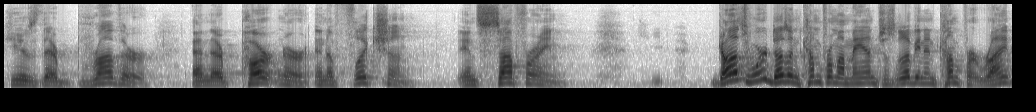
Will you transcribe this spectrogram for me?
he is their brother and their partner in affliction, in suffering. God's word doesn't come from a man just living in comfort, right?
